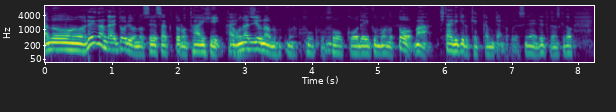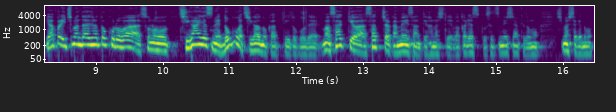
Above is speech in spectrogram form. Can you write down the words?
あの、レーガン大統領の政策との対比、はい、同じような方向でいくものと、まあ、期待できる結果みたいなところですね、出てたんですけど、やっぱり一番大事なところは、その違いですね、どこが違うのかっていうところで、まあ、さっきはサッチャーかメイさんという話で分かりやすく説明しなけども、しましたけども、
